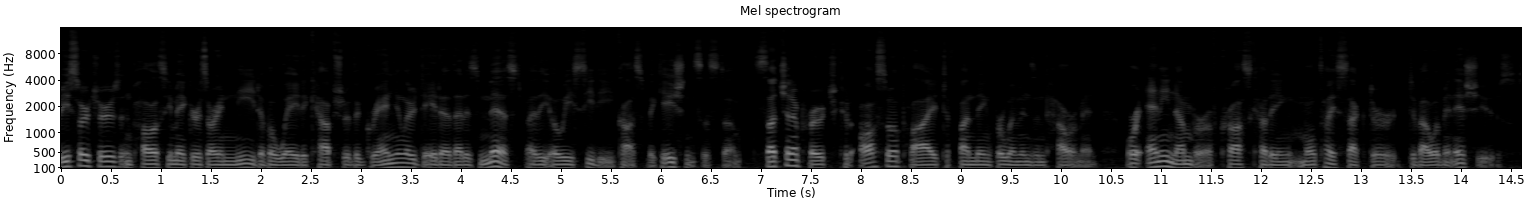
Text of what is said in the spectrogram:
Researchers and policymakers are in need of a way to capture the granular data that is missed by the OECD classification system. Such an approach could also apply to funding for women's empowerment or any number of cross cutting, multi sector development issues.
